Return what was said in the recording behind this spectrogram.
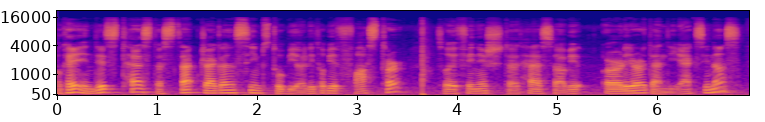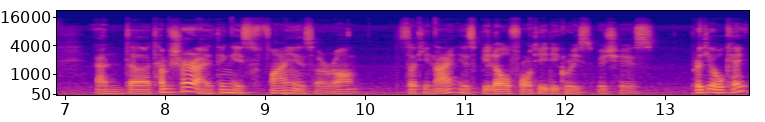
Okay, in this test, the Snapdragon seems to be a little bit faster, so it finished the test a bit earlier than the Exynos. And the temperature I think is fine, It's around 39, It's below 40 degrees, which is pretty okay.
